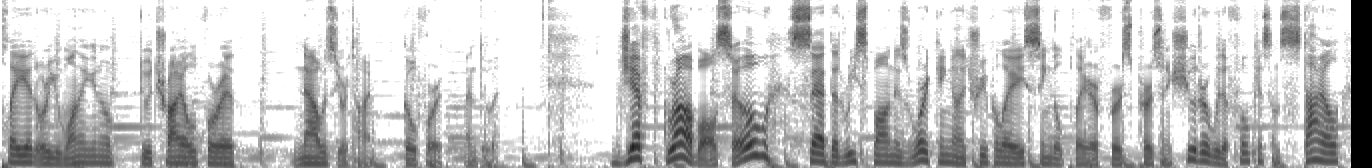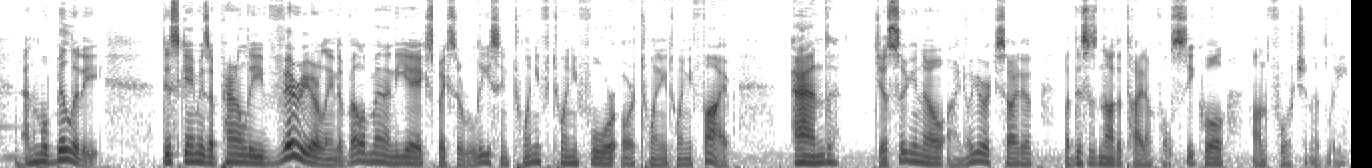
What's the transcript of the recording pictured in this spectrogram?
play it or you want to, you know, do a trial for it, now is your time. Go for it and do it. Jeff Grubb also said that Respawn is working on a AAA single player first person shooter with a focus on style and mobility. This game is apparently very early in development and EA expects a release in 2024 or 2025. And just so you know, I know you're excited, but this is not a Titanfall sequel, unfortunately.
